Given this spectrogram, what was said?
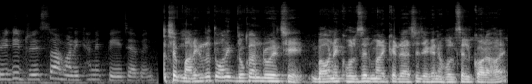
রেডি ড্রেসও আমার এখানে পেয়ে যাবেন। আচ্ছা মার্কেটে তো অনেক দোকান রয়েছে বা অনেক হোলসেল মার্কেট আছে যেখানে হোলসেল করা হয়।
